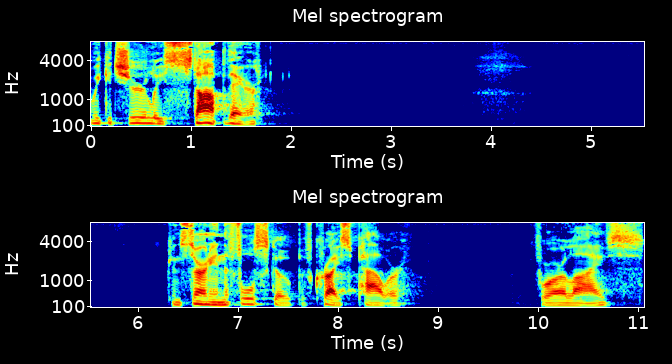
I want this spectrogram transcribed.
we could surely stop there. Concerning the full scope of Christ's power for our lives,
